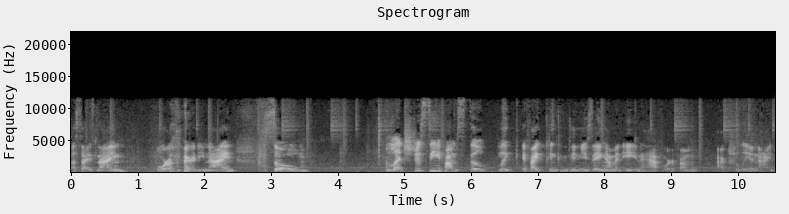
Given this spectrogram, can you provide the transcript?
a size 9 or a 39 so let's just see if i'm still like if i can continue saying i'm an eight and a half or if i'm actually a nine.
